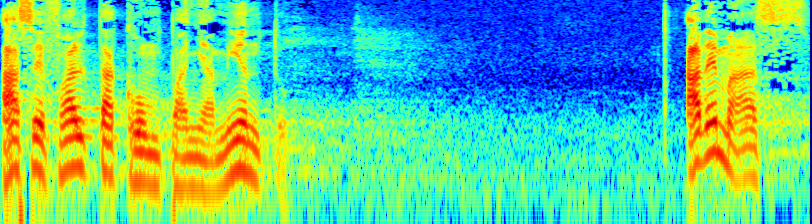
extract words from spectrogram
Hace falta acompañamiento. Además,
